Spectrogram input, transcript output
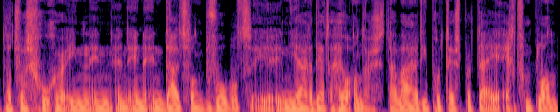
Dat was vroeger in, in, in, in Duitsland bijvoorbeeld in de jaren 30 heel anders. Daar waren die protestpartijen echt van plan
